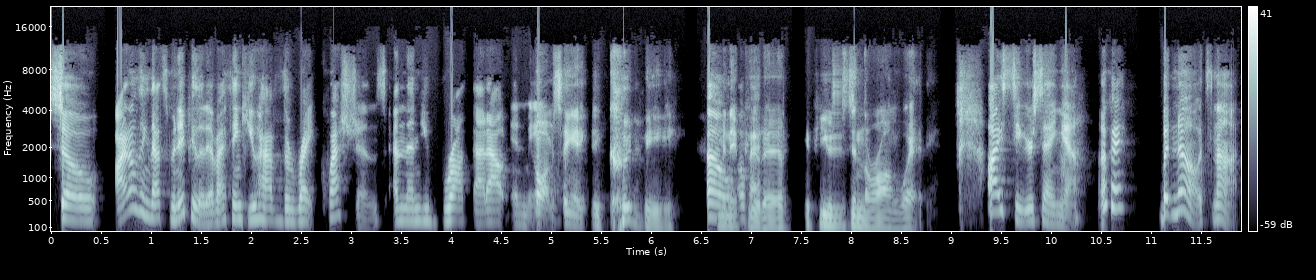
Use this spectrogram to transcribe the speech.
So I don't think that's manipulative. I think you have the right questions and then you brought that out in me. Oh, I'm saying it, it could be oh, manipulative okay. if used in the wrong way. I see you're saying, yeah. Okay. But no, it's not.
